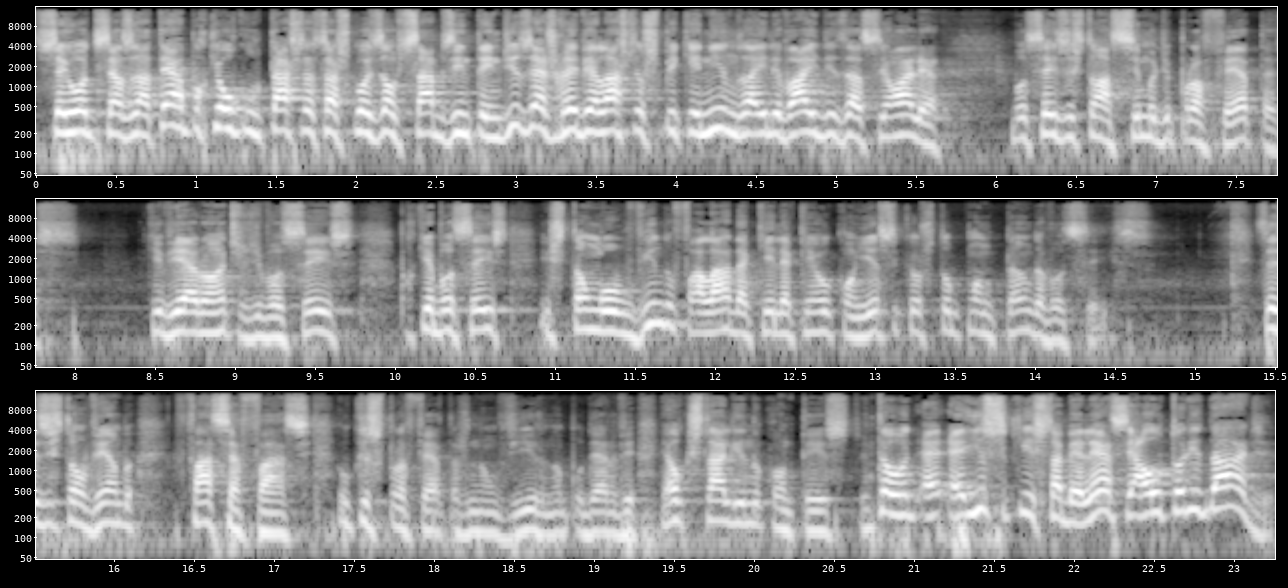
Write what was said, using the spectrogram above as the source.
Senhor dos céus e da terra, porque ocultaste essas coisas aos sábios e entendidos e as revelaste aos pequeninos. Aí ele vai e diz assim: Olha, vocês estão acima de profetas, que vieram antes de vocês, porque vocês estão ouvindo falar daquele a quem eu conheço e que eu estou contando a vocês. Vocês estão vendo face a face o que os profetas não viram, não puderam ver. É o que está ali no contexto. Então, é, é isso que estabelece a autoridade.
